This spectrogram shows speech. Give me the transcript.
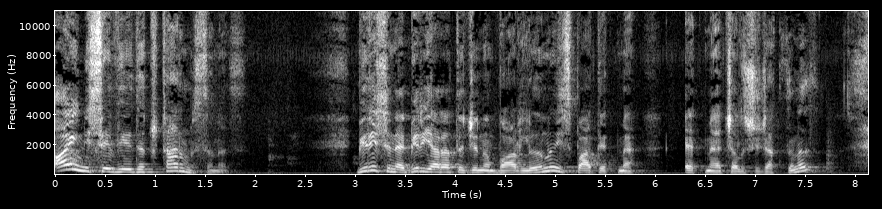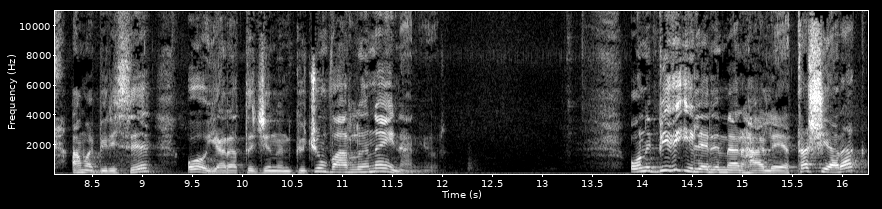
aynı seviyede tutar mısınız? Birisine bir yaratıcının varlığını ispat etme etmeye çalışacaksınız. Ama birisi o yaratıcının gücün varlığına inanıyor. Onu bir ileri merhaleye taşıyarak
